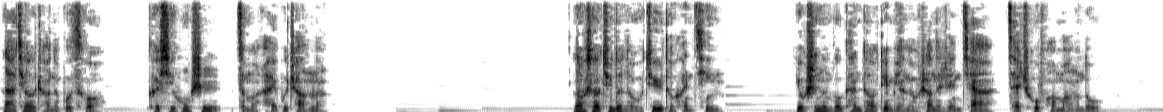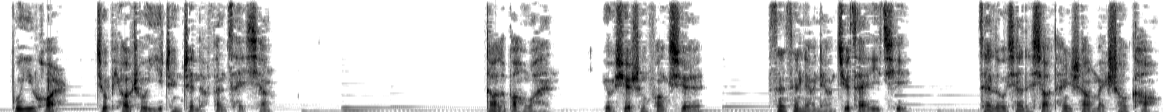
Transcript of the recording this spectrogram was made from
辣椒长得不错。可西红柿怎么还不长呢？老小区的楼距都很近，有时能够看到对面楼上的人家在厨房忙碌，不一会儿就飘出一阵阵的饭菜香。到了傍晚，有学生放学，三三两两聚在一起，在楼下的小摊上买烧烤，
